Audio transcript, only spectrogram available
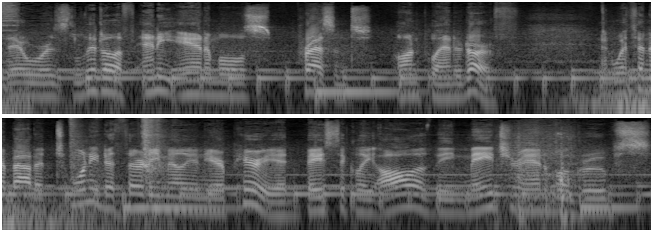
there was little, if any, animals present on planet Earth. And within about a 20 to 30 million year period, basically all of the major animal groups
